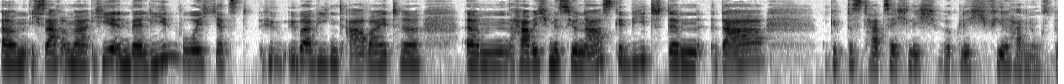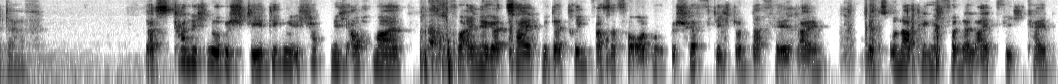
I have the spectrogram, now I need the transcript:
Ähm, ich sage immer, hier in Berlin, wo ich jetzt überwiegend arbeite, ähm, habe ich Missionarsgebiet, denn da gibt es tatsächlich wirklich viel Handlungsbedarf. Das kann ich nur bestätigen. Ich habe mich auch mal vor einiger Zeit mit der Trinkwasserverordnung beschäftigt und da fällt einem jetzt unabhängig von der Leitfähigkeit,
